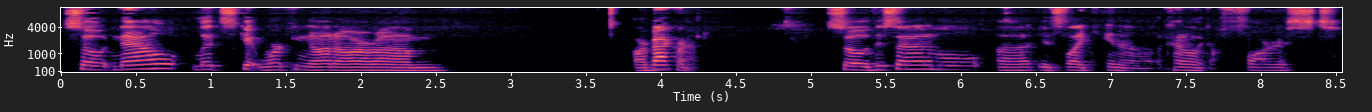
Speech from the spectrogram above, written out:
So now let's get working on our um, our background. So this animal uh, is like in a kind of like a forest.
